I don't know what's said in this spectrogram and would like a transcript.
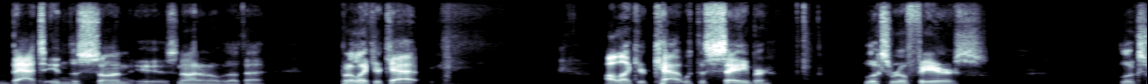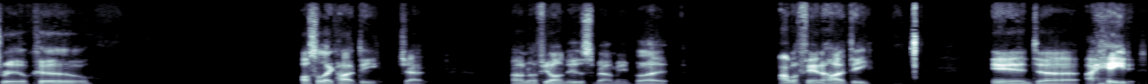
Bat in the Sun is. No, I don't know about that. But I like your cat. I like your cat with the saber. Looks real fierce. Looks real cool. Also like Hot D, chat. I don't know if y'all knew this about me, but I'm a fan of Hot D. And uh, I hated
